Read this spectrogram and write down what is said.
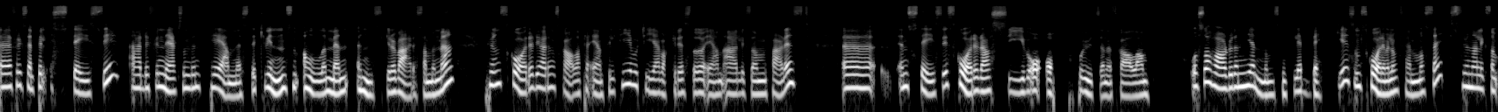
Eh, for eksempel Stacey er definert som den peneste kvinnen som alle menn ønsker å være sammen med. Hun scorer de har en skala fra 1 til 10, hvor 10 er vakrest og 1 er liksom fælest. Eh, en Stacey scorer da 7 og opp på utseendeskalaen. Og så har du den gjennomsnittlige Becky som scorer mellom 5 og 6. Hun er liksom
